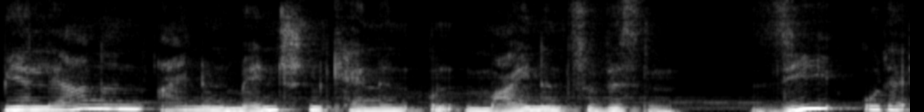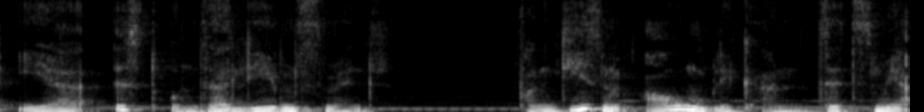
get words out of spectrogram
Wir lernen einen Menschen kennen und meinen zu wissen, sie oder er ist unser Lebensmensch. Von diesem Augenblick an setzen wir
